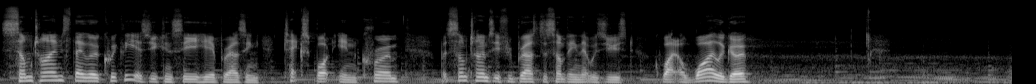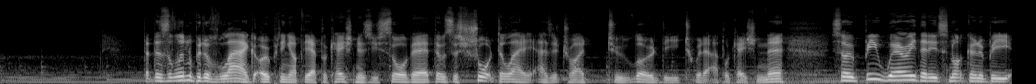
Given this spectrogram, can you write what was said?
sometimes they load quickly, as you can see here browsing TechSpot in Chrome, but sometimes if you browse to something that was used quite a while ago, that there's a little bit of lag opening up the application as you saw there. There was a short delay as it tried to load the Twitter application there. So be wary that it's not going to be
